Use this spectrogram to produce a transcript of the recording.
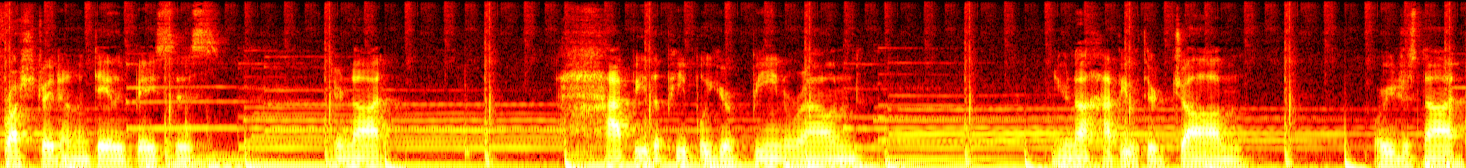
frustrated on a daily basis. You're not happy the people you're being around you're not happy with your job or you're just not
